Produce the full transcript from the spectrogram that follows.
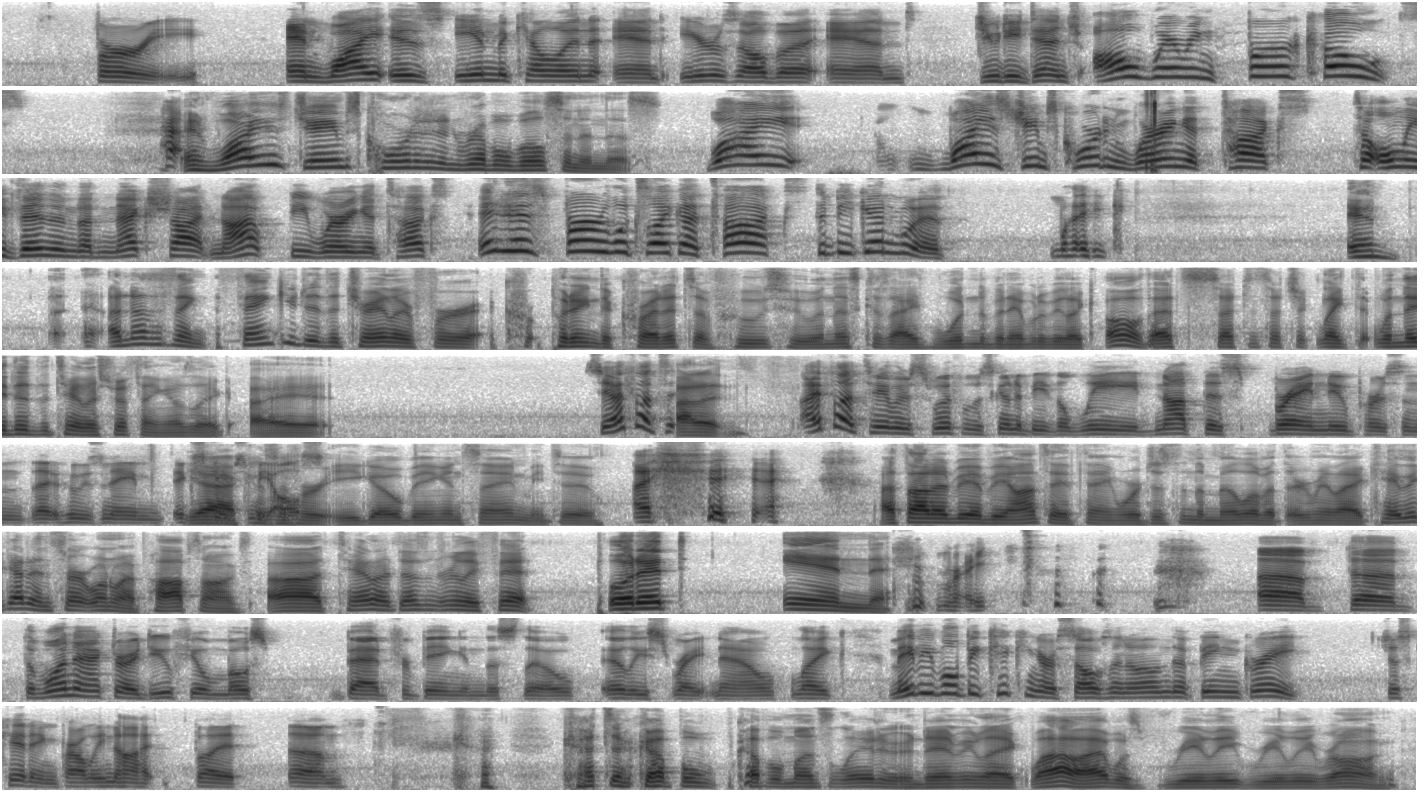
furry? And why is Ian McKellen and Idris Elba and Judi Dench all wearing fur coats? And why is James Corden and Rebel Wilson in this? Why, why is James Corden wearing a tux to only then in the next shot not be wearing a tux? And his fur looks like a tux to begin with. Like, And uh, another thing, thank you to the trailer for cr- putting the credits of who's who in this, because I wouldn't have been able to be like, oh, that's such and such a like th- when they did the Taylor Swift thing, I was like, I, see, I thought I I thought Taylor Swift was going to be the lead, not this brand new person that whose name escapes yeah, me. because of Also, her ego being insane. Me too. I, I thought it'd be a Beyonce thing We're just in the middle of it they're gonna be like, hey, we gotta insert one of my pop songs. Uh, Taylor doesn't really fit. Put it in. right. uh, the the one actor I do feel most bad for being in this though, at least right now. Like maybe we'll be kicking ourselves and it'll end up being great. Just kidding, probably not. But um, Cut to a couple couple months later and Dan be like, wow, I was really really wrong.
